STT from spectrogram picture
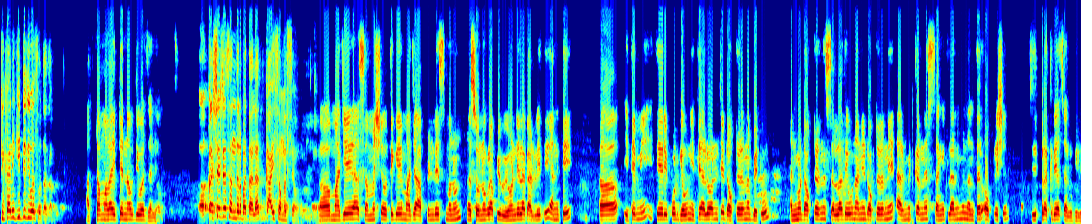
ठिकाणी किती दिवस होतात आपण? आता मला इथे नऊ दिवस झाले. कशाच्या संदर्भात आलात? काय समस्या होती? अ, माझी समस्या होती की माझ्या अपेंडिक्स म्हणून सोनोग्राफी भिवंडीला काढली ती आणि ते अ, इथे मी ते रिपोर्ट घेऊन इथे आलो आणि ते डॉक्टरांना भेटून आणि मग डॉक्टरांनी सल्ला देऊन आणि डॉक्टरांनी ऍडमिट करण्यास सांगितलं आणि मग नंतर ऑपरेशन ची प्रक्रिया चालू केली.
